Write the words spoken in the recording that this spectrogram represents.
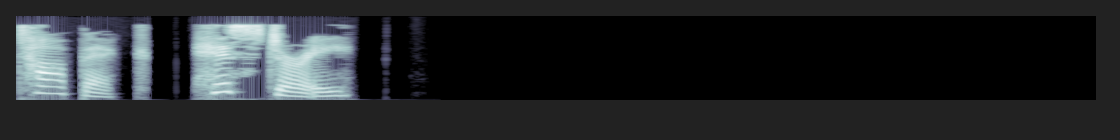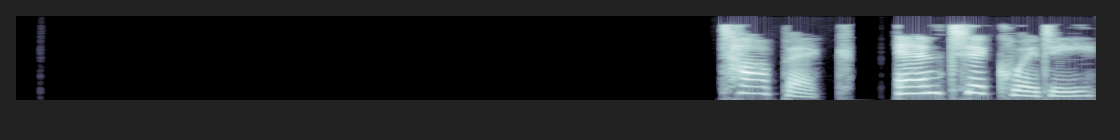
Topic: History Topic: Antiquity.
